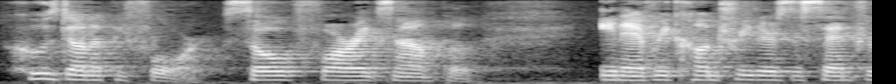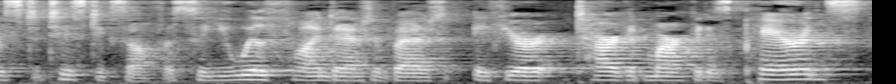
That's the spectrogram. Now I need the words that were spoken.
who's done it before. So, for example, in every country there's a central statistics office. So you will find out about if your target market is parents,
